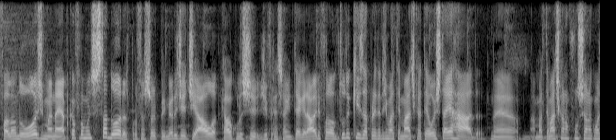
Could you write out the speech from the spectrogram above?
falando hoje, mas na época foram muito assustadoras. O professor, primeiro dia de aula, cálculo de diferencial integral, ele falando, tudo que quis aprender de matemática até hoje tá errado, né? A matemática não funciona como...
